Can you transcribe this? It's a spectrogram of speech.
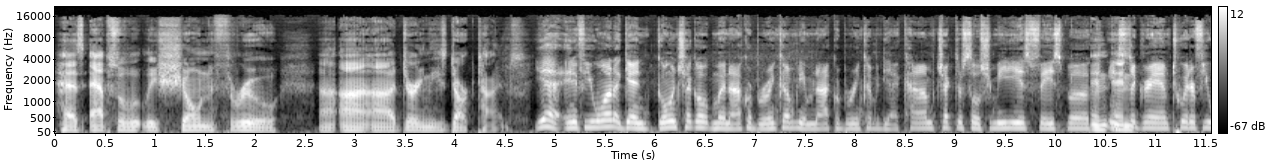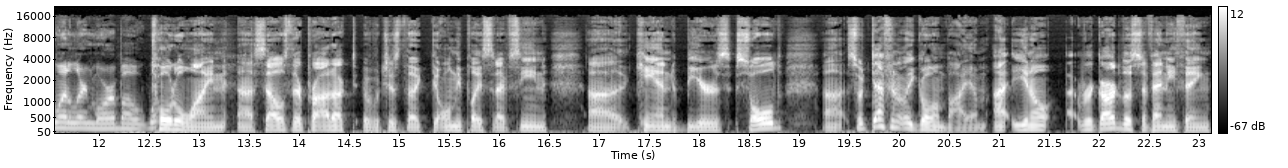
has absolutely shown through. Uh, uh, uh, during these dark times. Yeah, and if you want, again, go and check out Minocqua Brewing Company, MinocquaBrewingCompany.com. Check their social medias, Facebook, And- and- Instagram, Twitter, if you want to learn more about what, Total Wine uh, sells their product, which is like the only place that I've seen uh, canned beers sold. Uh, so definitely go and buy them. I, you know, regardless of anything,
